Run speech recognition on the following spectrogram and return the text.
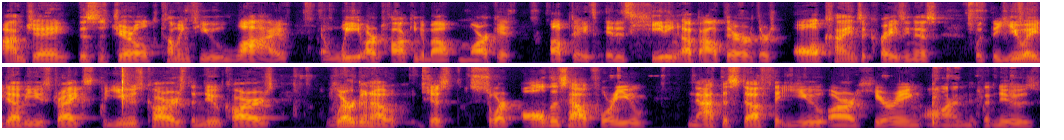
I'm Jay. This is Gerald coming to you live, and we are talking about market updates. It is heating up out there. There's all kinds of craziness with the UAW strikes, the used cars, the new cars. We're going to just sort all this out for you, not the stuff that you are hearing on the news.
